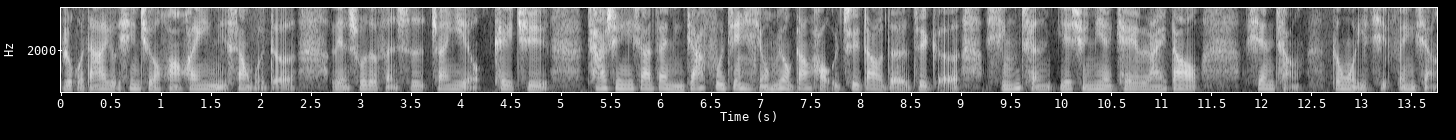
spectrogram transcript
如果大家有兴趣的话，欢迎你上我的脸书的粉丝专业，可以去查询一下，在你家附近有没有刚好我去到的这个行程。也许你也可以来到现场，跟我一起分享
